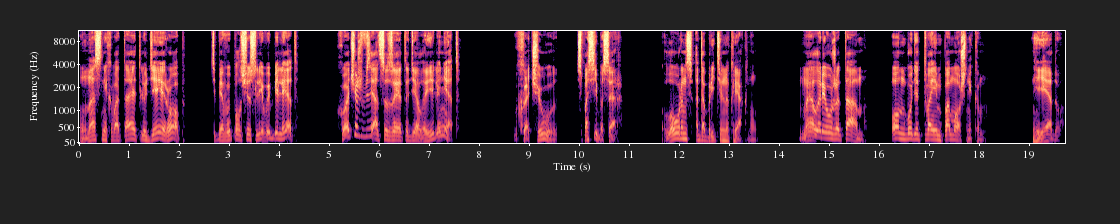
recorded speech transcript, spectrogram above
У нас не хватает людей, Роб. Тебе выпал счастливый билет. Хочешь взяться за это дело или нет?» «Хочу. Спасибо, сэр». Лоуренс одобрительно крякнул. «Мэлори уже там. Он будет твоим помощником». «Еду».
